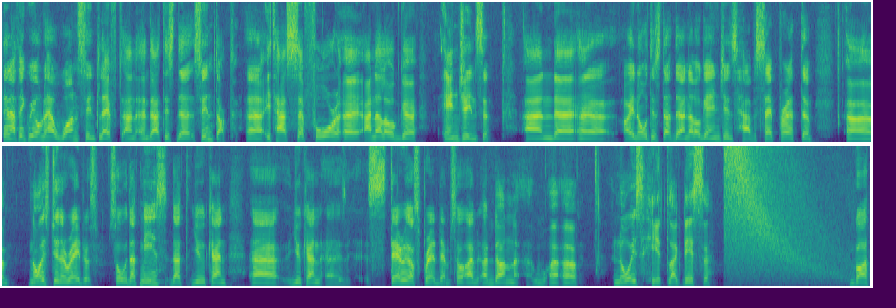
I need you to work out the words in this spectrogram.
Then I think we only have one synth left, and, and that is the Syntakt. Uh, it has uh, four uh, analog uh, engines, and uh, uh, I noticed that the analog engines have separate noise generators. So that means that you can you can stereo spread them. So I've, I've done uh, a, a, uh, uh, noise hit like this. But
